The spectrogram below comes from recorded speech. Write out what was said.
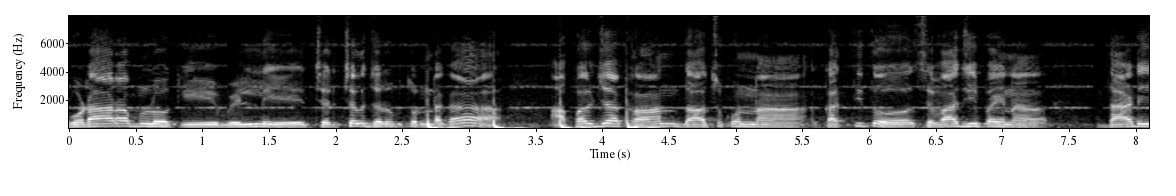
గుడారంలోకి వెళ్ళి చర్చలు జరుపుతుండగా అఫల్జా ఖాన్ దాచుకున్న కత్తితో శివాజీ పైన దాడి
